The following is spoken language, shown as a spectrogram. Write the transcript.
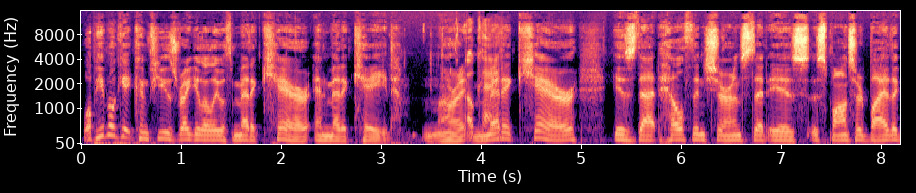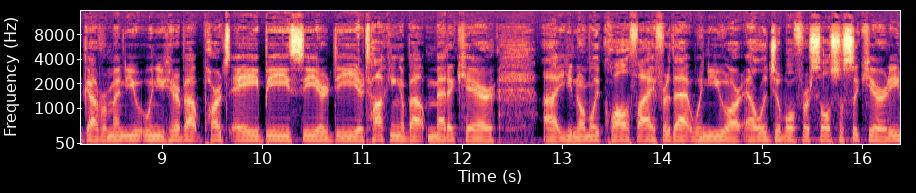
Well, people get confused regularly with Medicare and Medicaid. All right, Okay. Medicare is that health insurance that is sponsored by the government. You, when you hear about Parts A, B, C, or D, you're talking about Medicare. Uh, you normally qualify for that when you are eligible for Social Security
